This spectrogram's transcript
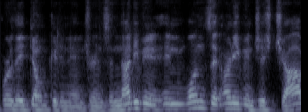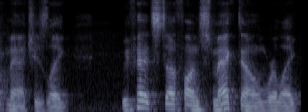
where they don't get an entrance and not even in ones that aren't even just job matches like we've had stuff on SmackDown where like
